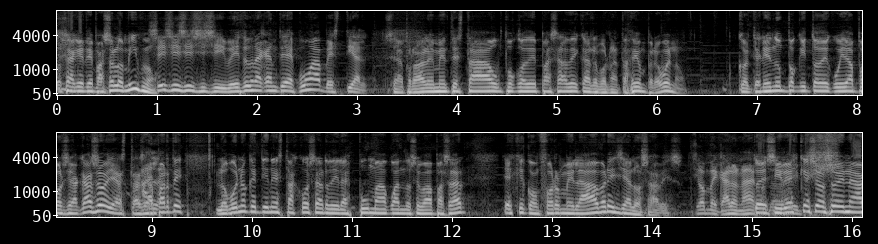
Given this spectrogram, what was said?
O sea, que te pasó lo mismo. Sí, sí, sí, sí, sí. Me hizo una cantidad de espuma bestial. O sea, probablemente está un poco de pasada de carbonatación, pero bueno. Teniendo un poquito de cuidado por si acaso, ya está. O sea, Ala. aparte, lo bueno que tiene estas cosas de la espuma cuando se va a pasar es que conforme la abres ya lo sabes. Sí, hombre, claro, nada. Entonces, si ves que eso suena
